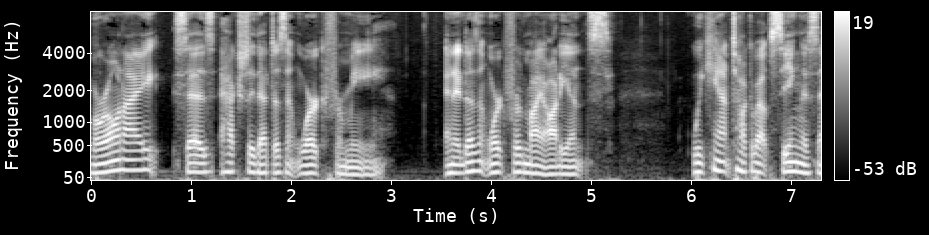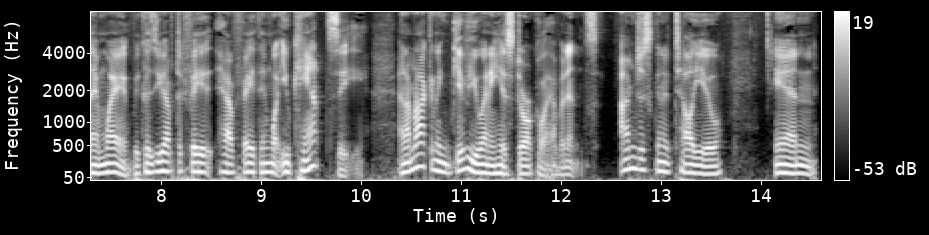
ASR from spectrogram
Moroni says actually that doesn't work for me and it doesn't work for my audience. we can't talk about seeing the same way because you have to faith, have faith in what you can't see. And I'm not going to give you any historical evidence. I'm just going to tell you in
